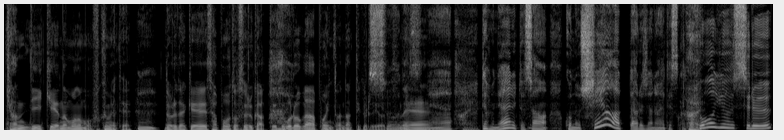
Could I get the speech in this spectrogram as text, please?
キャンディー系のものも含めてうん。どれだけサポートするかっていうところがポイントになってくるようですそうですね。ね。はい。でもね有田さんこのシェアってあるじゃないですか、はい。共有する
